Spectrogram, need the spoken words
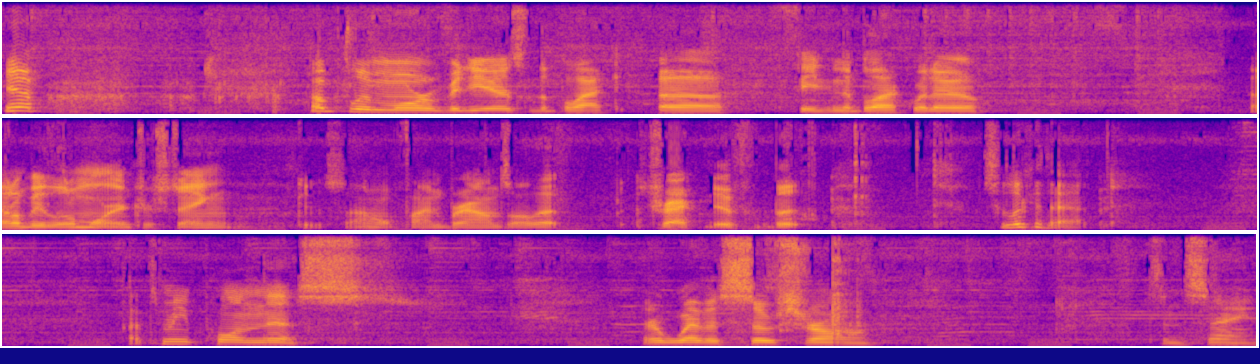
yep. Hopefully more videos of the black, uh, feeding the black widow. That'll be a little more interesting because I don't find browns all that attractive. But see, look at that. That's me pulling this. Their web is so strong. It's insane.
